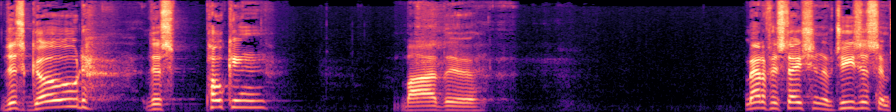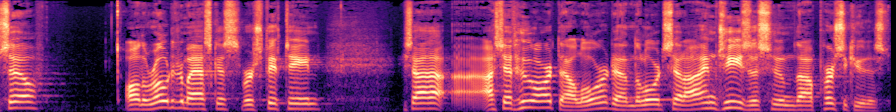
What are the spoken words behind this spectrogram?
This goad, this poking by the manifestation of Jesus himself on the road to Damascus, verse 15. He said, I said, Who art thou, Lord? And the Lord said, I am Jesus, whom thou persecutest.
